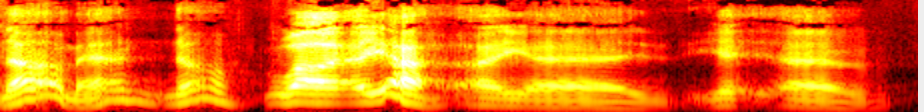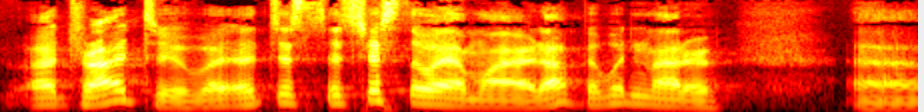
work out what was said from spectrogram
no, man, no. Well, uh, yeah, I, uh, yeah, uh, I tried to, but it just it's just the way I'm wired up. It wouldn't matter uh,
